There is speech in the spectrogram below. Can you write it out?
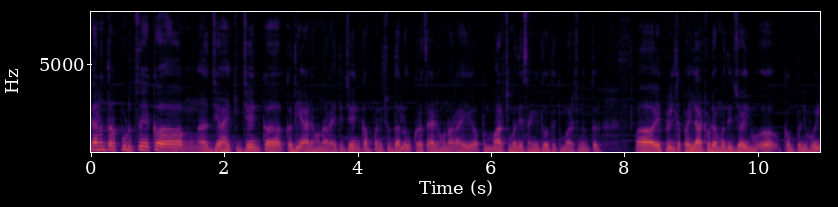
त्यानंतर पुढचं एक जे आहे की जैन क कधी ॲड होणार आहे ते जैन कंपनीसुद्धा लवकरच ॲड होणार आहे. आपण मार्चमध्ये सांगितलं होतं की मार्चनंतर एप्रिलच्या पहिल्या आठवड्यामध्ये जॉईन हो कंपनी होईल.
